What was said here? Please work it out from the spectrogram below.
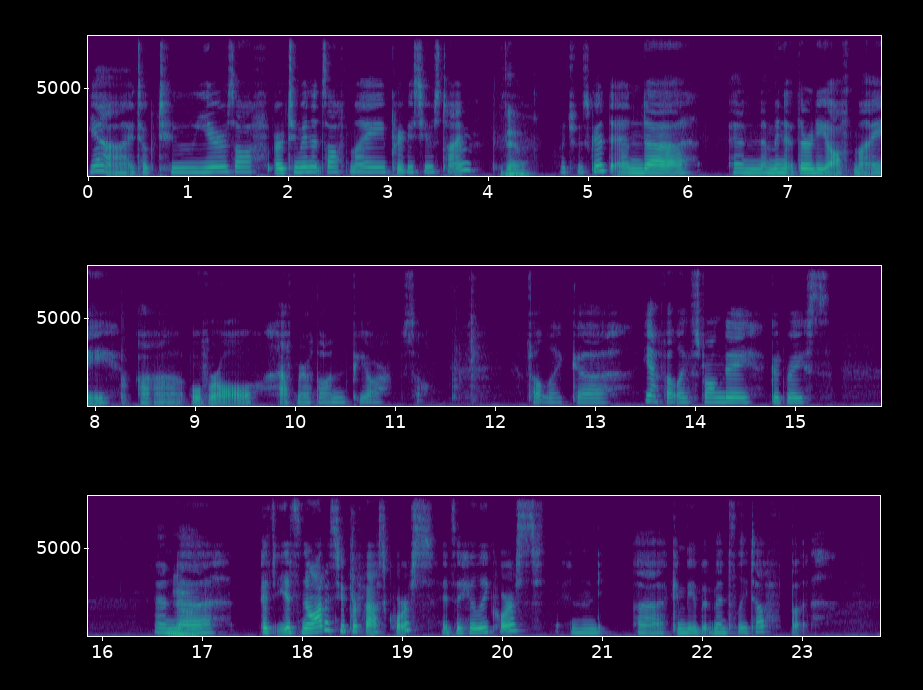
yeah, I took two years off or two minutes off my previous year's time, Yeah. which was good, and uh, and a minute 30 off my uh, overall half marathon PR. So it felt like uh, yeah, felt like a strong day, good race, and Yeah. uh, it, it's not a super fast course. It's a hilly course and uh, can be a bit mentally tough, but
